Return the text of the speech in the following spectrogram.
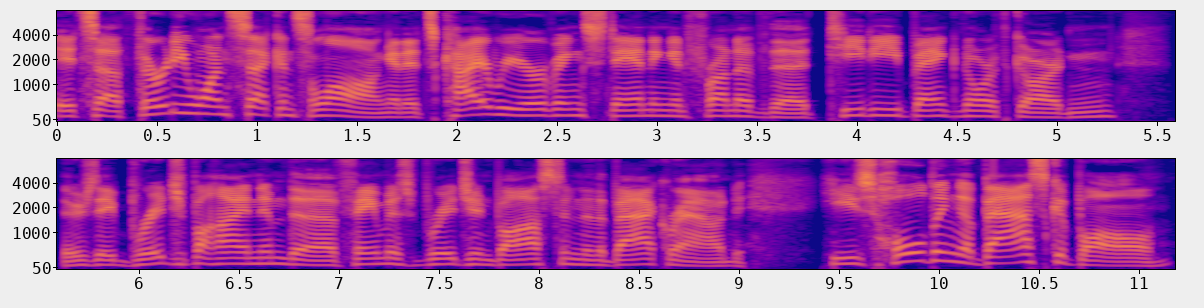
It's uh, 31 seconds long, and it's Kyrie Irving standing in front of the TD Bank North Garden. There's a bridge behind him, the famous bridge in Boston in the background. He's holding a basketball,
